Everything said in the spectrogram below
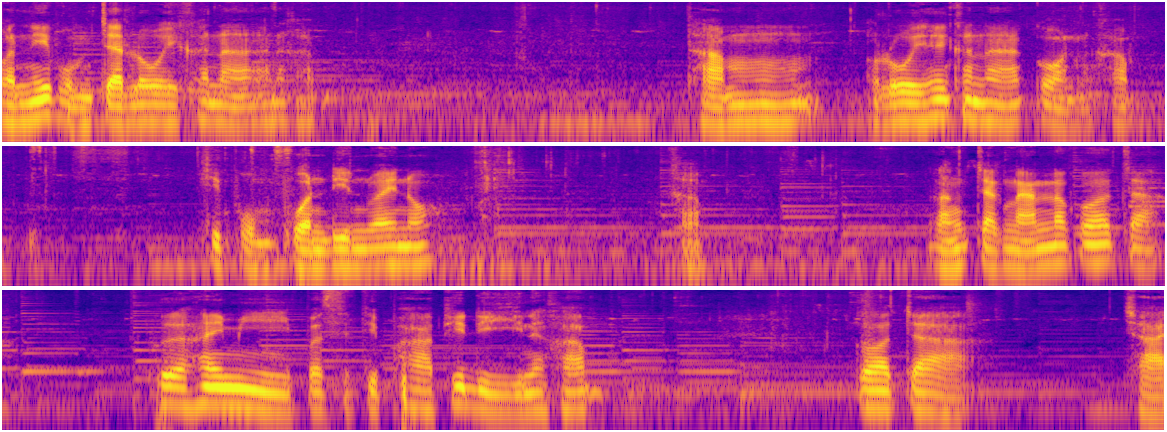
วันนี้ผมจะโรยคะน้านะครับทำโรยให้คะน้าก่อนนะครับ ที่ผมพรวนดินไว้เนาะครับ หลังจากนั้นเราก็จะ เพื่อให้มีประสิทธิภาพที่ดีนะครับ ก็จะใช้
